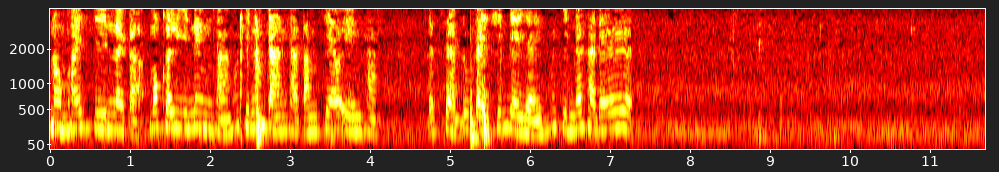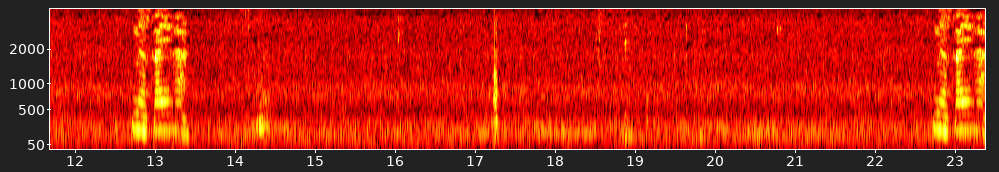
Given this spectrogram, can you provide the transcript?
หน่อไม้จีนเลยกะมอคคารีหนึ่งค่ะมากินน้ำตาลค่ะตำแจ่วเองค่ะแสบๆดูไก่ชิ้นใหญ่ๆมากินได้ค่ะเด้อเนื้อไก่ค่ะ เนื้อไก่ค่ะ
